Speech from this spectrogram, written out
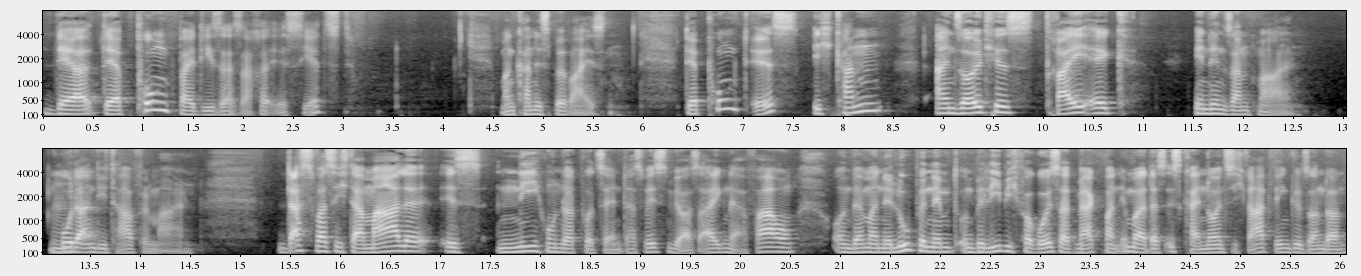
der, der Punkt bei dieser Sache ist jetzt, man kann es beweisen. Der Punkt ist, ich kann ein solches Dreieck in den Sand malen mhm. oder an die Tafel malen. Das, was ich da male, ist nie 100 Prozent. Das wissen wir aus eigener Erfahrung. Und wenn man eine Lupe nimmt und beliebig vergrößert, merkt man immer, das ist kein 90-Grad-Winkel, sondern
